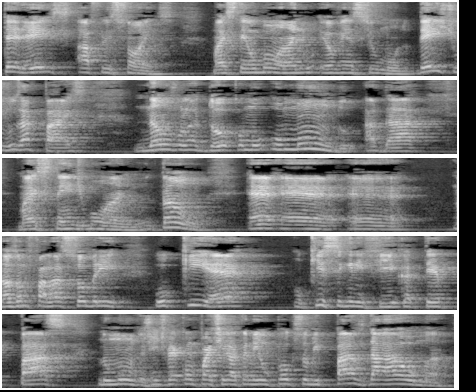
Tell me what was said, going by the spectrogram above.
tereis aflições, mas tenham bom ânimo, eu venci o mundo. Deixe-vos a paz, não vos dou como o mundo a dá, mas tem de bom ânimo. Então, é, é, é, nós vamos falar sobre o que é, o que significa ter paz no mundo. A gente vai compartilhar também um pouco sobre paz da alma,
